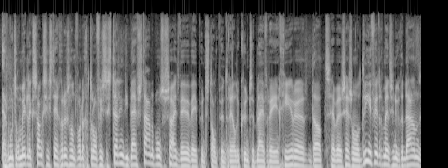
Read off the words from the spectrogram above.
Er moeten onmiddellijk sancties tegen Rusland worden getroffen... is de stelling die blijft staan op onze site www.stand.nl. U kunt blijven reageren. Dat hebben 643 mensen nu gedaan. 37%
